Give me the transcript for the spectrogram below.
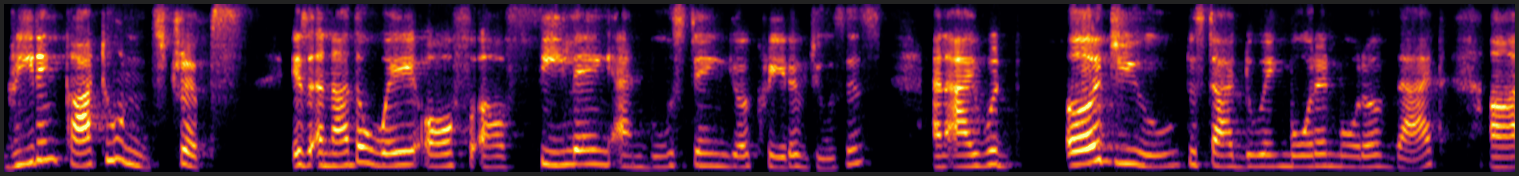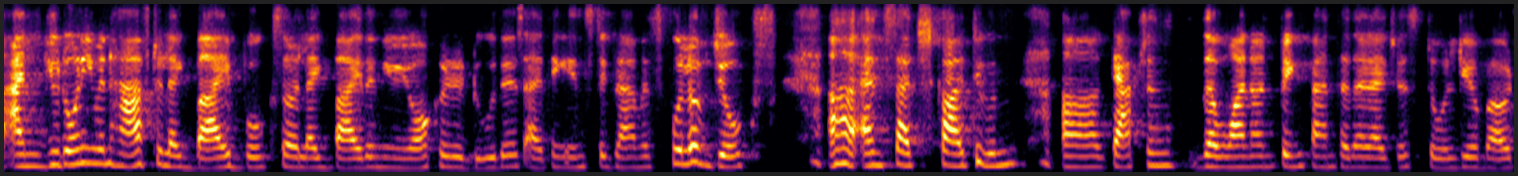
reading cartoon strips is another way of uh, feeling and boosting your creative juices. And I would urge you to start doing more and more of that. Uh, and you don't even have to like buy books or like buy the new yorker to do this. I think instagram is full of jokes uh, and such cartoon uh, captions the one on pink panther that i just told you about.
